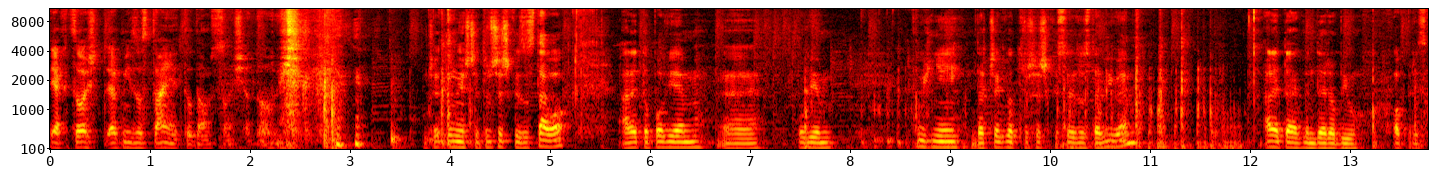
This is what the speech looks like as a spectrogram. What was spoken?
Jak coś, jak mi zostanie, to dam sąsiadowi. Tu mi jeszcze troszeczkę zostało, ale to powiem, e, powiem później, dlaczego troszeczkę sobie zostawiłem. Ale to jak będę robił oprysk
